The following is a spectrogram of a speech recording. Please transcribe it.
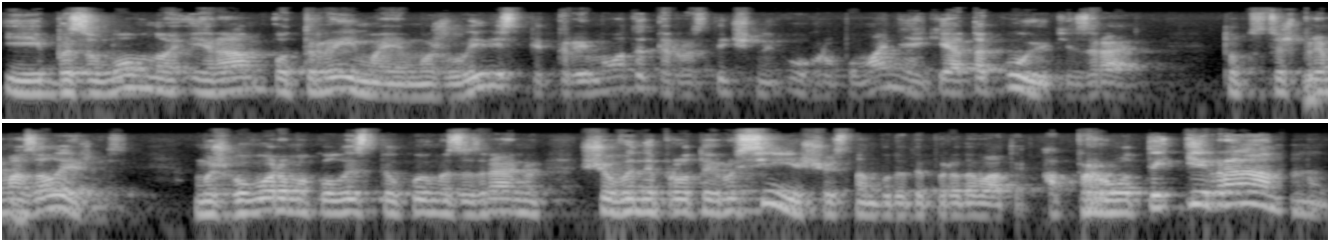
І безумовно Іран отримає можливість підтримувати терористичні угрупування, які атакують Ізраїль. Тобто це ж пряма залежність. Ми ж говоримо, коли спілкуємося з Ізраїлем, що ви не проти Росії щось нам будете передавати, а проти Ірану,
